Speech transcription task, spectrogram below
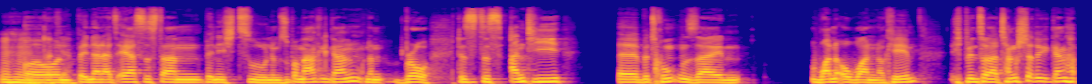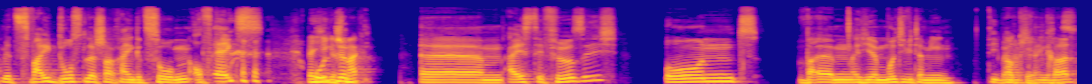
mhm, und okay. bin dann als erstes dann bin ich zu einem Supermarkt gegangen und dann, Bro, das ist das Anti äh, betrunkensein 101, okay? Ich bin zu einer Tankstelle gegangen, habe mir zwei Durstlöscher reingezogen auf Ex, Welcher und ne- Geschmack? ähm, Eistee Pfirsich und ähm, hier Multivitamin. Die ich Okay, krass,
